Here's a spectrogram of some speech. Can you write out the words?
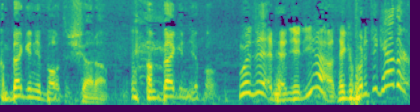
I'm begging you both to shut up. I'm begging you both. well, you know, they could put it together.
